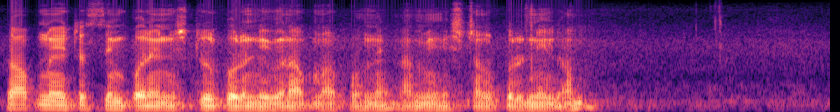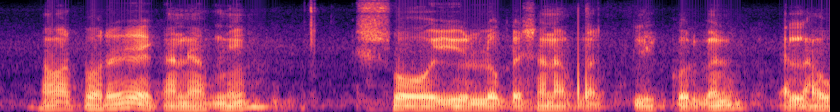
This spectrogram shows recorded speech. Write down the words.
তো আপনি এটা সিম্পল ইনস্টল করে নেবেন আপনার ফোনে আমি ইনস্টল করে নিলাম। আমার পরে এখানে আপনি শো ইউর লোকেশন আপনার ক্লিক করবেন অ্যালাউ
